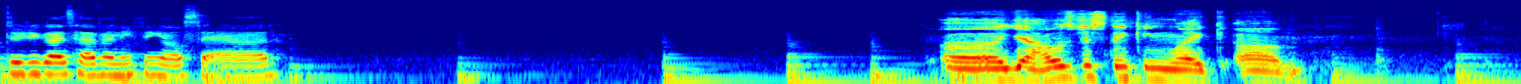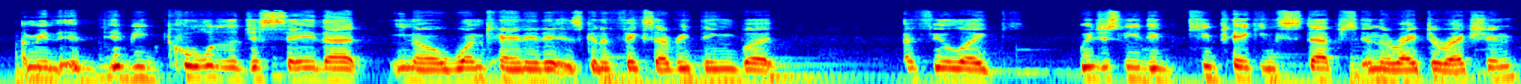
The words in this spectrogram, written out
did you guys have anything else to add? Uh, yeah, I was just thinking like, um, I mean, it, it'd be cool to just say that you know one candidate is going to fix everything, but I feel like we just need to keep taking steps in the right direction.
